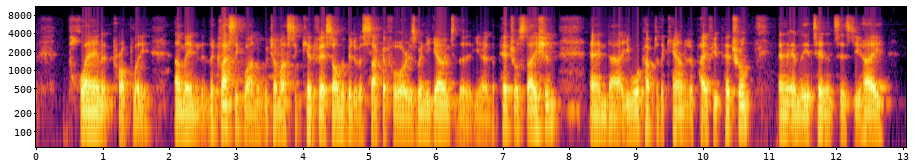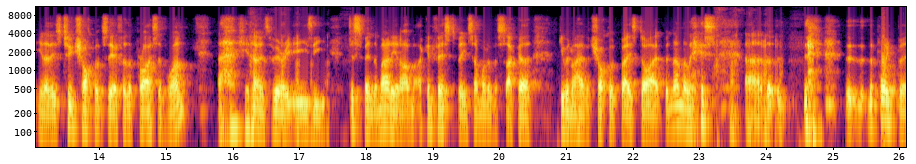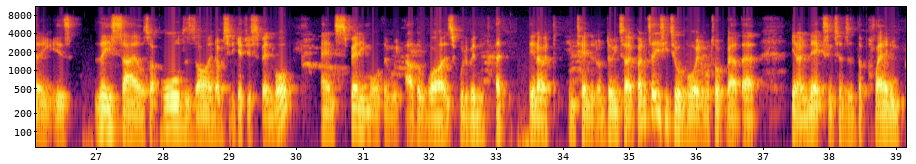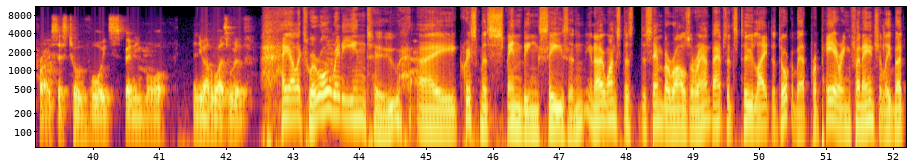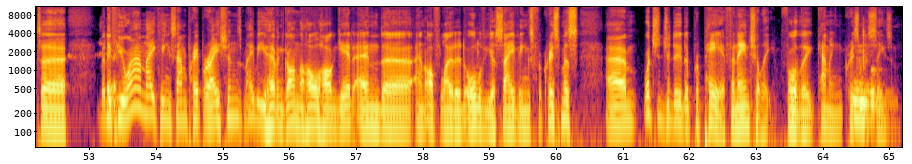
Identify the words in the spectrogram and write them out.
plan it properly. I mean, the classic one, which I must confess I'm a bit of a sucker for, is when you go into the you know the petrol station, and uh, you walk up to the counter to pay for your petrol, and, and, the attendant says to you, "Hey, you know, there's two chocolates there for the price of one." Uh, you know, it's very easy to spend the money, and I'm, I confess to being somewhat of a sucker, given I have a chocolate-based diet. But nonetheless, uh, the, the the point being is these sales are all designed, obviously, to get you to spend more and spending more than we otherwise would have been, uh, you know, intended on doing so. But it's easy to avoid, and we'll talk about that, you know, next in terms of the planning process to avoid spending more than you otherwise would have. Hey, Alex, we're already into a Christmas spending season. You know, once De- December rolls around, perhaps it's too late to talk about preparing financially, but. Uh, but if you are making some preparations, maybe you haven't gone the whole hog yet and uh, and offloaded all of your savings for Christmas. Um, what should you do to prepare financially for the coming Christmas mm. season?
